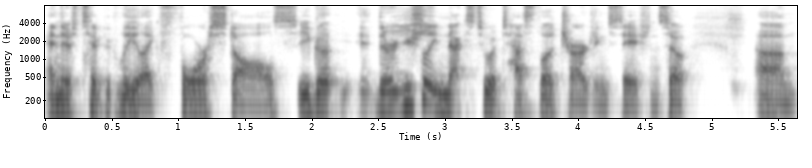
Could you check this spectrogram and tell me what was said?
And there's typically like four stalls. You go, they're usually next to a Tesla charging station. So, um,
